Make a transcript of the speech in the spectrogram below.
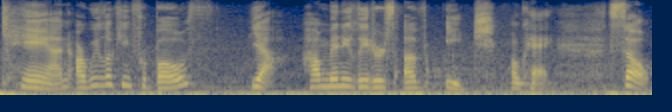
can, are we looking for both? Yeah, how many liters of each? Okay, so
